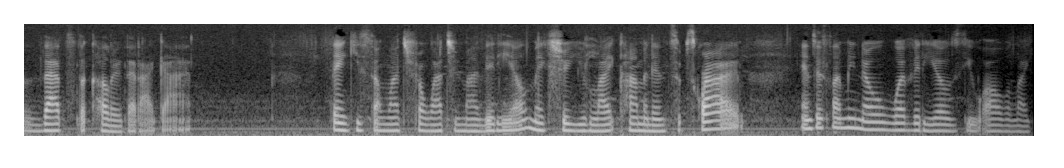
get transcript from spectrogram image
that's the color that I got. Thank you so much for watching my video. Make sure you like, comment, and subscribe. And just let me know what videos you all would like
